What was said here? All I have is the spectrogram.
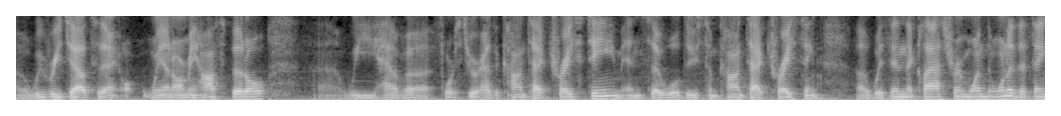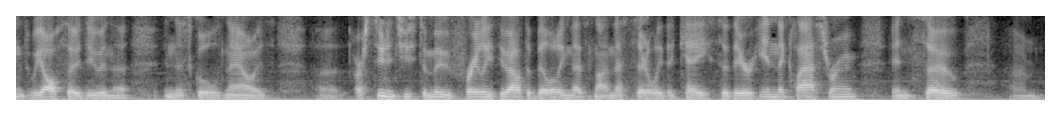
uh, we reach out to the Winn Army Hospital. Uh, we have a, Fort Stewart has a contact trace team, and so we'll do some contact tracing uh, within the classroom. One one of the things we also do in the in the schools now is uh, our students used to move freely throughout the building. That's not necessarily the case. So they're in the classroom, and so. Um,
